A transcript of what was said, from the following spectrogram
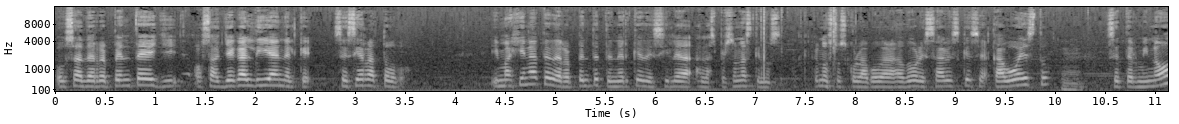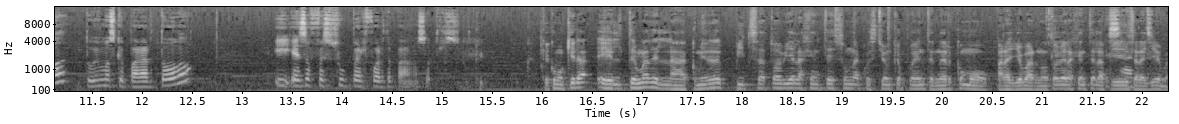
O sea, de repente, o sea, llega el día en el que se cierra todo. Imagínate de repente tener que decirle a, a las personas que nos, que nuestros colaboradores, sabes que se acabó esto, se terminó, tuvimos que parar todo y eso fue súper fuerte para nosotros. Que como quiera, el tema de la comida de pizza, todavía la gente es una cuestión que pueden tener como para llevar, ¿no? Todavía la gente la pide y se la lleva.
